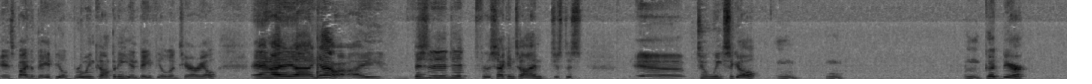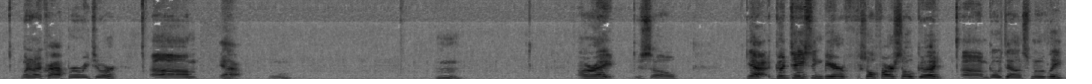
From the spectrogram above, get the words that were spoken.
it's by the Bayfield Brewing Company in Bayfield, Ontario. And I, uh, yeah, I visited it for the second time just this uh, two weeks ago. Mm, mm, mm, good beer. Went on a craft brewery tour. Um, yeah. Mm. Mm. All right. So yeah, good tasting beer. So far, so good. Um, goes down smoothly.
